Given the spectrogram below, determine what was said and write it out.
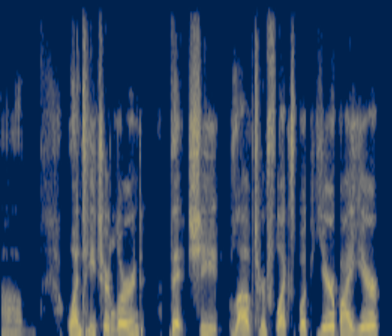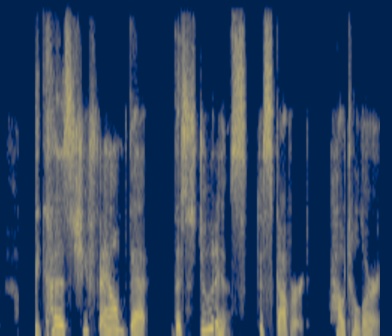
Um, one teacher learned that she loved her flex book year by year because she found that the students discovered how to learn,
